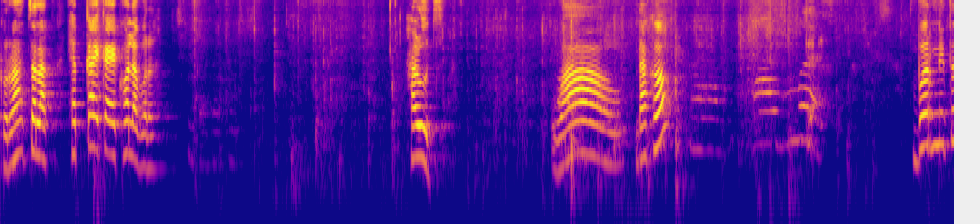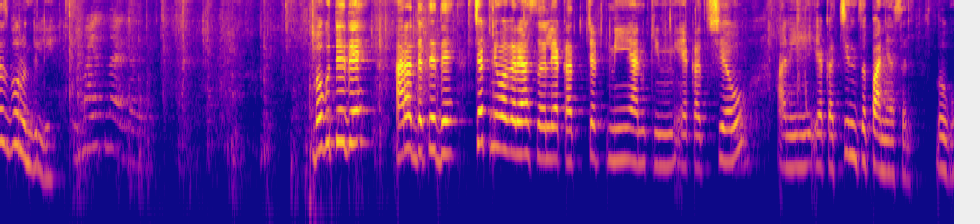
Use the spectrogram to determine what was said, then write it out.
करू हा चला. ह्यात काय काय खोला बरं? हळूच. वाव. दाखव. बरणीतच भरून दिली. बघू ते दे. आराध्या ते दे. चटणी वगैरे असेल एकात चटणी आणखीन एकात शेव आणि एकात चिंच पाणी असेल. बघू.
